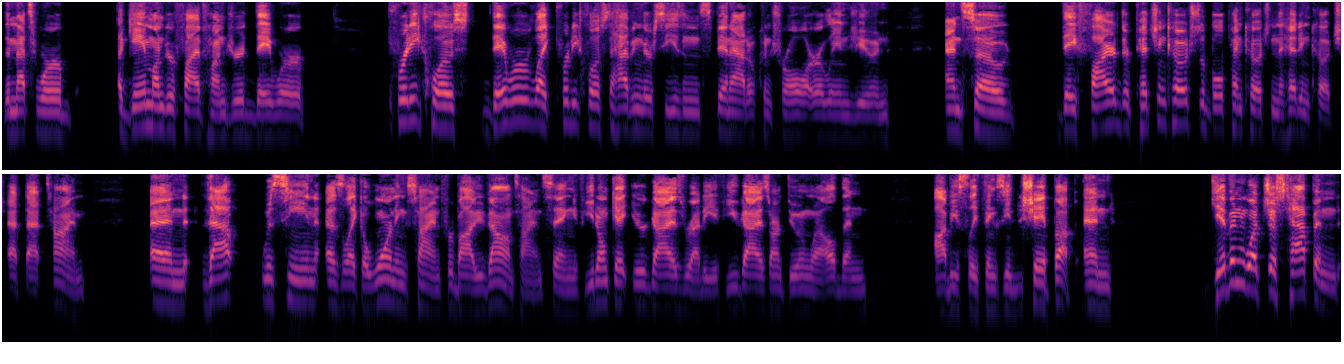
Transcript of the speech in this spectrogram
the Mets were a game under 500. They were pretty close. They were like pretty close to having their season spin out of control early in June. And so they fired their pitching coach, the bullpen coach, and the hitting coach at that time. And that was seen as like a warning sign for Bobby Valentine, saying if you don't get your guys ready, if you guys aren't doing well, then obviously things need to shape up. And given what just happened,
